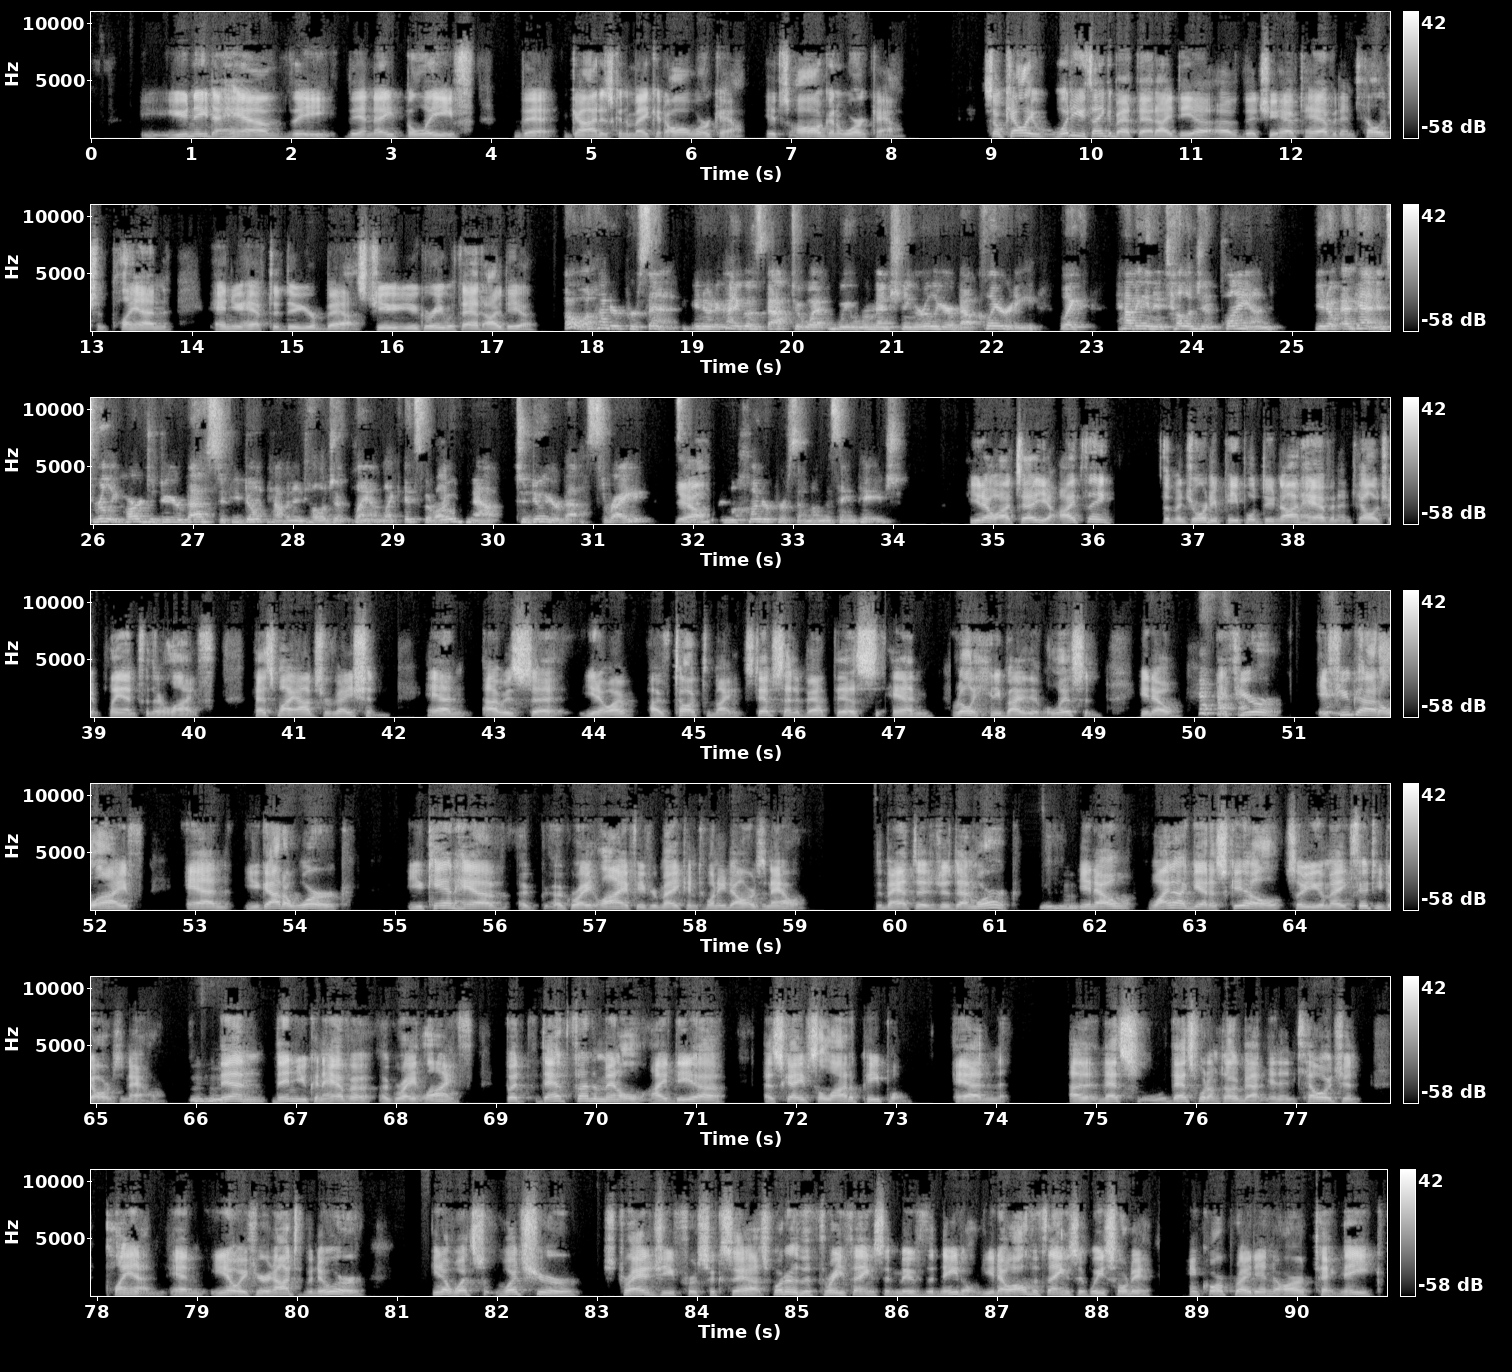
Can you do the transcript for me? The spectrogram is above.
you need to have the, the innate belief that God is going to make it all work out. It's all going to work out. So, Kelly, what do you think about that idea of that you have to have an intelligent plan and you have to do your best? You you agree with that idea? Oh, 100%. You know, and it kind of goes back to what we were mentioning earlier about clarity, like having an intelligent plan. You know, again, it's really hard to do your best if you don't have an intelligent plan. Like it's the right. roadmap to do your best, right? Yeah. I'm 100% on the same page. You know, I tell you, I think the majority of people do not have an intelligent plan for their life. That's my observation. And I was, uh, you know, I, I've talked to my stepson about this and really anybody that will listen, you know, if you're, if you got a life and you got to work, you can't have a, a great life if you're making $20 an hour. the math just doesn't work. Mm-hmm. You know, why not get a skill so you can make fifty dollars an hour? Mm-hmm. Then then you can have a, a great life. But that fundamental idea escapes a lot of people, and uh, that's that's what I'm talking about an intelligent plan. And you know, if you're an entrepreneur, you know what's what's your strategy for success? What are the three things that move the needle? You know, all the things that we sort of incorporate into our technique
